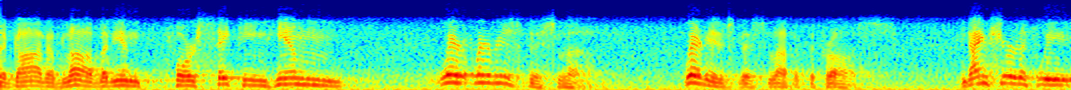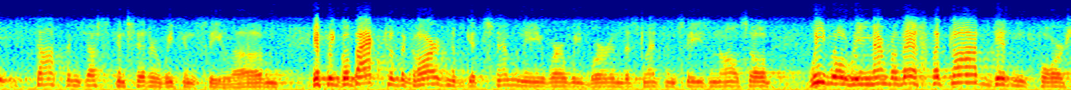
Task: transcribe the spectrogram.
a God of love, but in forsaking Him, where, where is this love? Where is this love at the cross? And I'm sure if we stop and just consider, we can see love. If we go back to the Garden of Gethsemane where we were in this Lenten season also, we will remember this that God didn't force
